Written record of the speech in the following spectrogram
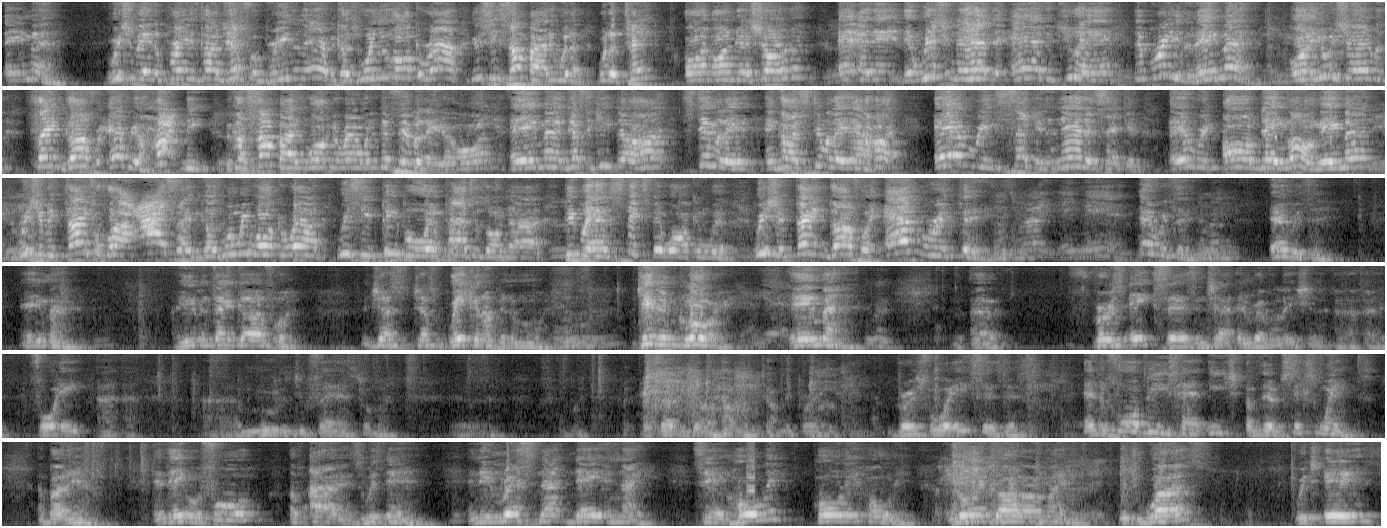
Amen. We should be able to praise God just for breathing air because when you walk around, you see somebody with a with a tank on, on their shoulder and, they, they're wishing they had the air that you had, they're breathing. Amen. Or you be able Thank God for every heartbeat because somebody's walking around with a defibrillator on, amen, just to keep their heart stimulated. And God stimulated their heart every second, nanosecond, every all day long. Amen? amen. We should be thankful for our eyesight because when we walk around, we see people who have patches on their eye. People have sticks they're walking with. We should thank God for everything. That's right. Amen. Everything. Amen. Everything. Amen. I even thank God for just, just waking up in the morning. Mm-hmm. Give him glory. Yes. Amen. Amen. Uh, verse 8 says in, chapter, in Revelation uh, uh 4 8, I, am moving too fast for my, Love you, God. Help me. Help me pray. Verse 4 8 says this. And the four beasts had each of them six wings about him, and they were full of eyes within, and they rest not day and night, saying, Holy, holy, holy, Lord God Almighty, which was, which is,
